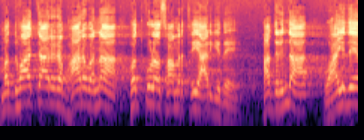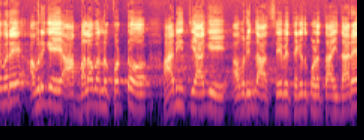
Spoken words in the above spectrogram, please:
ಮಧ್ವಾಚಾರ್ಯರ ಭಾರವನ್ನು ಹೊತ್ಕೊಳ್ಳೋ ಸಾಮರ್ಥ್ಯ ಯಾರಿಗಿದೆ? ಆದ್ದರಿಂದ ವಾಯುದೇವರೇ ಅವರಿಗೆ ಆ ಬಲವನ್ನು ಕೊಟ್ಟು ಆ ರೀತಿಯಾಗಿ ಅವರಿಂದ ಆ ಸೇವೆ ತೆಗೆದುಕೊಳ್ತಾ ಇದ್ದಾರೆ.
